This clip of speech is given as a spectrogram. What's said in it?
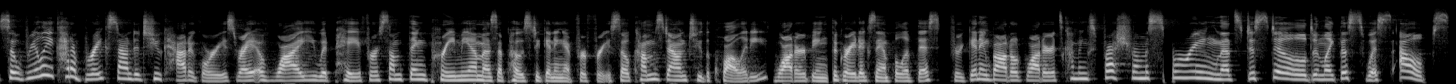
So really it kind of breaks down to two categories, right? Of why you would pay for something premium as opposed to getting it for free. So it comes down to the quality, water being the great example of this. If you're getting bottled water, it's coming fresh from a spring that's distilled in like the Swiss Alps.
